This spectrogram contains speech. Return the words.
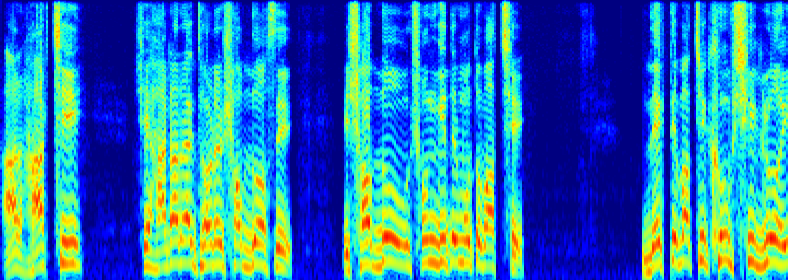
আর হাঁটছি, সে হাঁটার এক ধরনের শব্দ আছে। এই শব্দ সঙ্গীতের মতো বাজছে। দেখতে পাচ্ছি খুব শীঘ্রই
